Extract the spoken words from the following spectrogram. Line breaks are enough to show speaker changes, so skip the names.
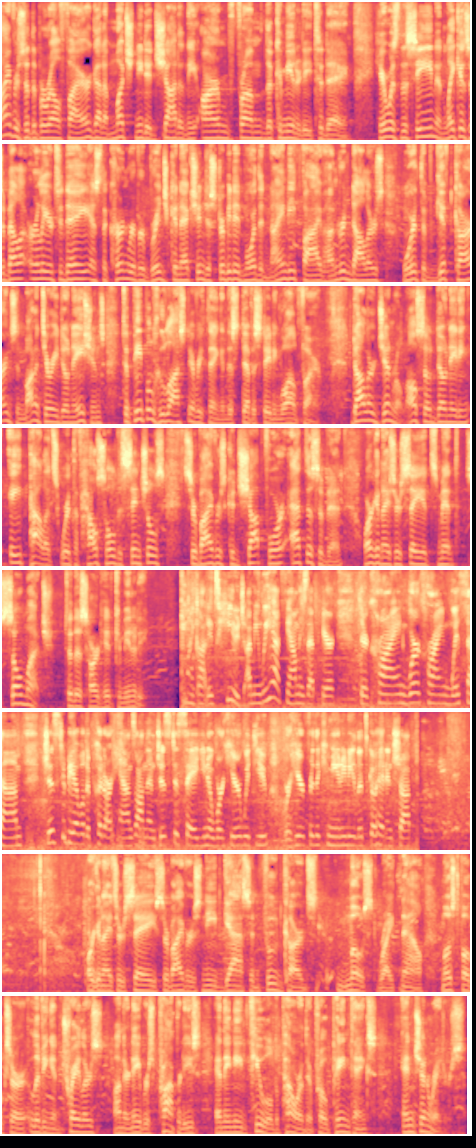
Survivors of the Borel fire got a much needed shot in the arm from the community today. Here was the scene in Lake Isabella earlier today as the Kern River Bridge Connection distributed more than $9,500 worth of gift cards and monetary donations to people who lost everything in this devastating wildfire. Dollar General also donating eight pallets worth of household essentials survivors could shop for at this event. Organizers say it's meant so much to this hard hit community.
Oh my God, it's huge. I mean, we had families up here, they're crying, we're crying with them. Just to be able to put our hands on them, just to say, you know, we're here with you, we're here for the community, let's go ahead and shop.
Organizers say survivors need gas and food cards most right now. Most folks are living in trailers on their neighbors' properties, and they need fuel to power their propane tanks and generators.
